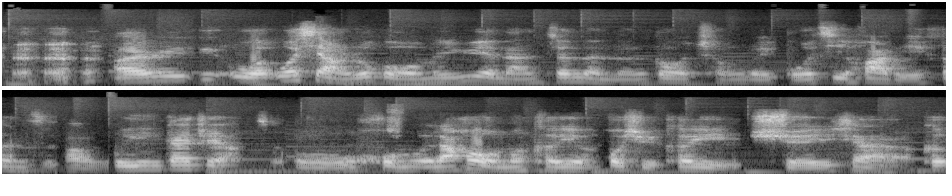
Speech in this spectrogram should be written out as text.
而我我想，如果我们越南真的能够成为国际化的一份子啊，不应该这样子。我或然后我们可以或许可以学一下，可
